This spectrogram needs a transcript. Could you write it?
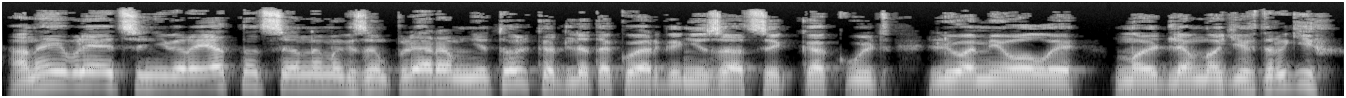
она является невероятно ценным экземпляром не только для такой организации, как культ Люамиолы, но и для многих других.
